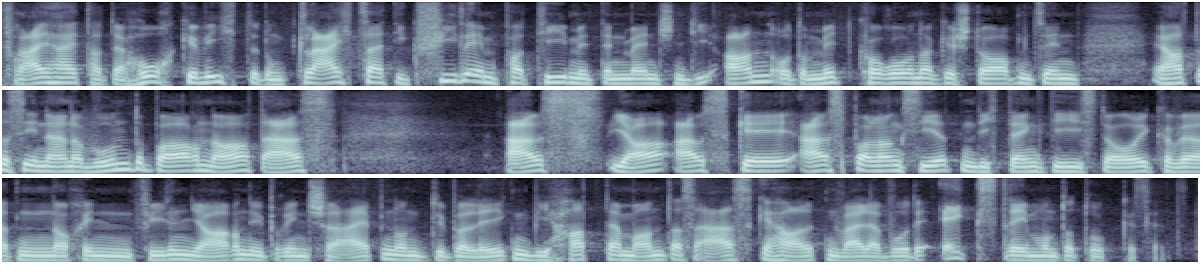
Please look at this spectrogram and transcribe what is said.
Freiheit hat er hochgewichtet und gleichzeitig viel Empathie mit den Menschen, die an oder mit Corona gestorben sind. Er hat das in einer wunderbaren Art aus, aus, ja, ausge, ausbalanciert und ich denke, die Historiker werden noch in vielen Jahren über ihn schreiben und überlegen, wie hat der Mann das ausgehalten, weil er wurde extrem unter Druck gesetzt.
